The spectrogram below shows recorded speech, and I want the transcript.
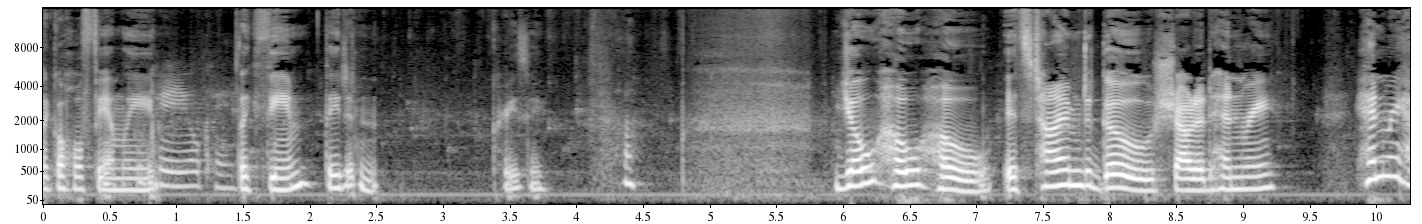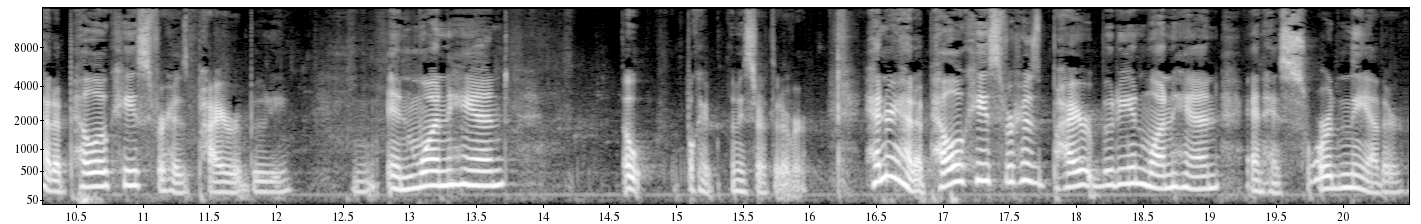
like a whole family Okay, okay. like theme. They didn't. Crazy. Huh. Yo ho ho! It's time to go! shouted Henry. Henry had a pillowcase for his pirate booty. In one hand, oh, okay, let me start that over. Henry had a pillowcase for his pirate booty in one hand and his sword in the other.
